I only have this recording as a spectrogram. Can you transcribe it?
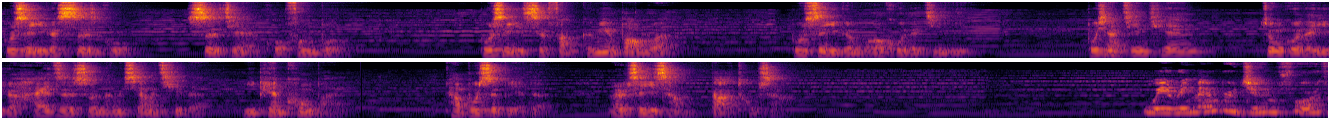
不是一个事故。事件或风波，不是一次反革命暴乱，不是一个模糊的记忆，不像今天中国的一个孩子所能想起的一片空白。它不是别的，而是一场大屠杀。We remember June 4th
